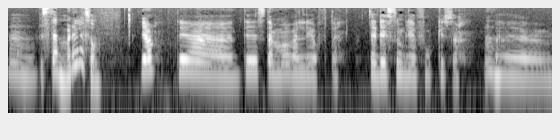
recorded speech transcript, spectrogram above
Mm. Stemmer det, liksom? Ja, det, det stemmer veldig ofte. Det er det som blir fokuset. Mm. Eh,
